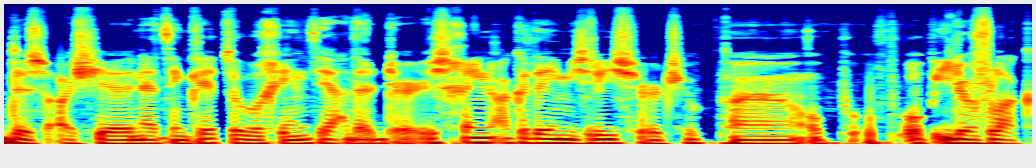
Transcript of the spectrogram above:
Dus als je net in crypto begint, ja, er, er is geen academisch research op, uh, op, op, op ieder vlak.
